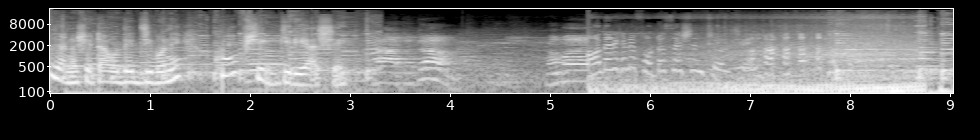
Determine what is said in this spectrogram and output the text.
যেন সেটা ওদের জীবনে খুব শিগগিরই আসে. আমাদের এখানে ফটো সেশন চলছে।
